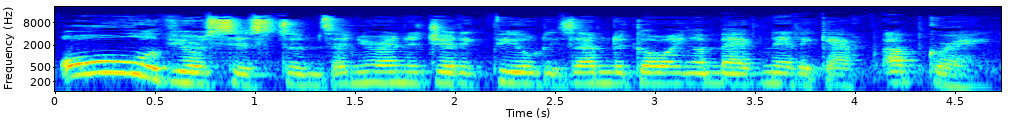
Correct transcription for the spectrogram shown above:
All of your systems and your energetic field is undergoing a magnetic upgrade.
